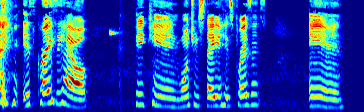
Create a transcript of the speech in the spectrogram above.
it's crazy how he can want you to stay in his presence and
